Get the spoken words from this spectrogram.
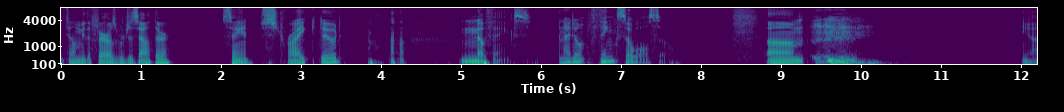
You telling me the Pharaohs were just out there saying, strike, dude? no thanks. And I don't think so, also. Um, yeah.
